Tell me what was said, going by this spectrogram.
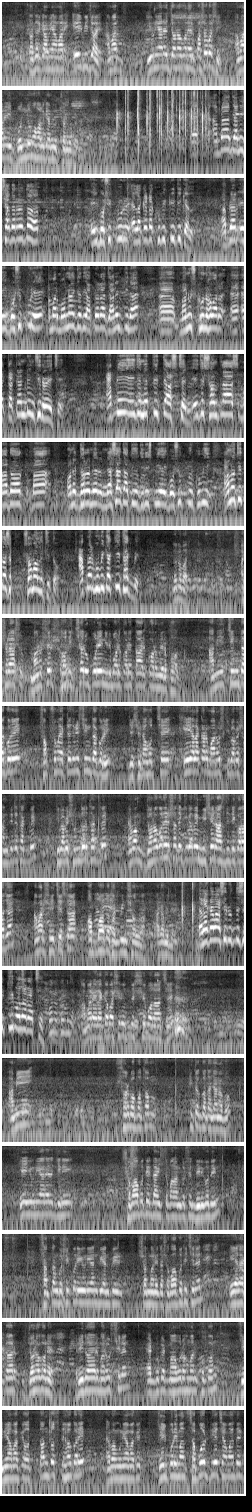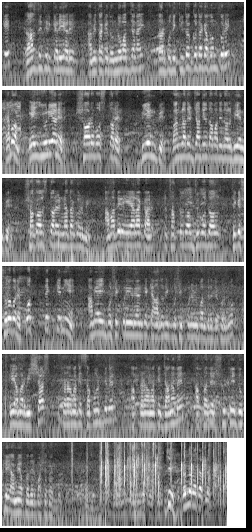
তাদেরকে আমি আমার এই বিজয়, আমার ইউনিয়নের জনগণের পাশাপাশি আমার এই বন্ধুমহলকে আমি উৎসর্গ করব। আমরা জানি সাধারণত এই বসিকপুর এলাকাটা খুবই ক্রিটিক্যাল আপনার এই বসিকপুরে আমার মনে হয় যদি আপনারা জানেন কি না মানুষ খুন হওয়ার একটা টেন্ডেন্সি রয়েছে। আপনি এই যে নেতৃত্বে আসছেন, এই যে সন্ত্রাস, মাদক বা অনেক ধরনের নেশা জাতীয় জিনিস নিয়ে এই বসিকপুর খুবই আলোচিত সমালোচিত। আপনার ভূমিকা কি থাকবে? ধন্যবাদ। আসলে আস- মানুষের সদিচ্ছার উপরে নির্ভর করে তার কর্মের ফল। আমি চিন্তা করে, সবসময় একটা জিনিস চিন্তা করি, যে সেটা হচ্ছে এই এলাকার মানুষ কীভাবে শান্তিতে থাকবে, কীভাবে সুন্দর থাকবে, এবং জনগণের সাথে কীভাবে মিশে রাজনীতি করা যায়, আমার সেই চেষ্টা অব্যাহত থাকবে ইনশাল্লাহ আগামী দিনে। এলাকাবাসীর উদ্দেশ্যে কি বলার আছে? আমার এলাকাবাসীর উদ্দেশ্যে বলা আছে, আমি সর্বপ্রথম কৃতজ্ঞতা জানাব, এই ইউনিয়নের যিনি সভাপতির দায়িত্ব পালন করছেন দীর্ঘদিন, সপ্তম শিবপুর ইউনিয়ন বিএনপির সম্মানিত সভাপতি ছিলেন, এই এলাকার জনগণের হৃদয়ের মানুষ ছিলেন, অ্যাডভোকেট মাহবুর রহমান খোকন, যিনি আমাকে অত্যন্ত স্নেহ করে এবং উনি আমাকে যেই পরিমাণ সাপোর্ট দিয়েছে আমাদেরকে রাজনীতির ক্যারিয়ারে আমি তাকে ধন্যবাদ জানাই। তার প্রতি কৃতজ্ঞতা জ্ঞাপন করি এবং এই ইউনিয়নের সর্বস্তরের বিএনপির, বাংলাদেশ জাতীয়তাবাদী দল বিএনপির সকল স্তরের নেতাকর্মী, আমাদের এই এলাকার ছাত্রদল, যুবদল থেকে শুরু করে প্রত্যেককে নিয়ে আমি এই বশিকপুর ইউনিয়নকে একটা আধুনিক বশিকপুরে রূপান্তরিত করব। এই আমার বিশ্বাস, আপনারা আমাকে সাপোর্ট দেবেন, আপনারা আমাকে জানাবেন, আপনাদের সুখে দুঃখে আমি আপনাদের পাশে থাকব। জি ধন্যবাদ আপনাকে।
